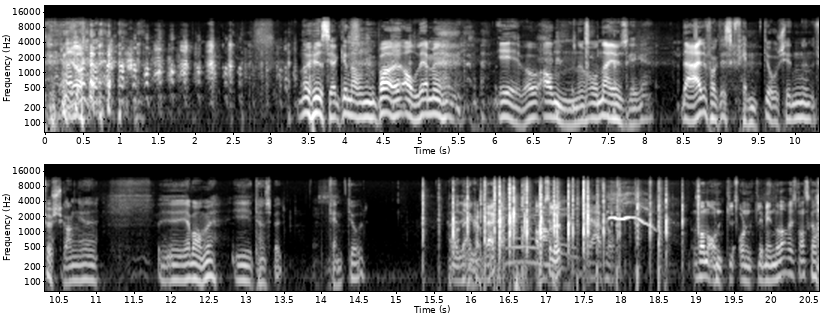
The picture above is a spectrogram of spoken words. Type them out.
Ja. Nå husker jeg ikke navnet på alle, jeg, men Eva og Anne og Nei, jeg husker ikke. Det er faktisk 50 år siden første gang eh, jeg var med i Tønsberg. 50 år. Ja, det er klart. Det er klart. Absolutt. Det er flott. Sånn ordentlig, ordentlig minne, da, hvis man skal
